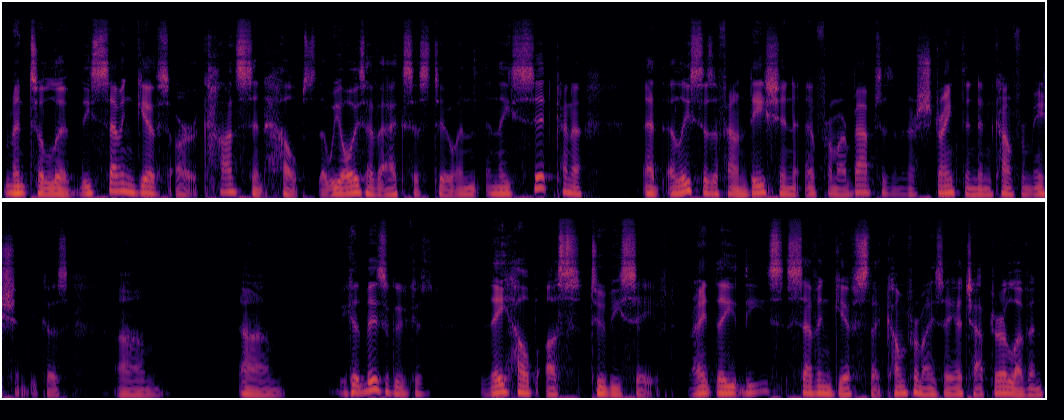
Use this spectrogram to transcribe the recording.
meant to live. These seven gifts are constant helps that we always have access to, and and they sit kind of at at least as a foundation uh, from our baptism and are strengthened in confirmation because, um, um, because basically because they help us to be saved, right? They these seven gifts that come from Isaiah chapter eleven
